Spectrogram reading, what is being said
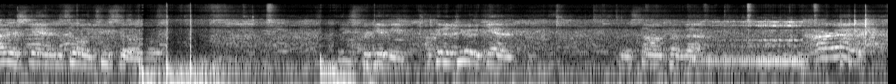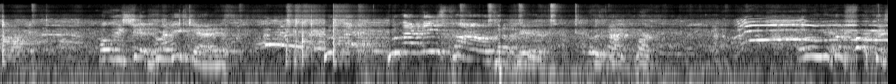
I understand it's only two syllables. Please forgive me. I'm gonna do it again. There's a song coming up. All right. Holy shit! Who are these guys? Who let, who let these clowns up here? It was Mike Park. Oh, yeah, focus.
